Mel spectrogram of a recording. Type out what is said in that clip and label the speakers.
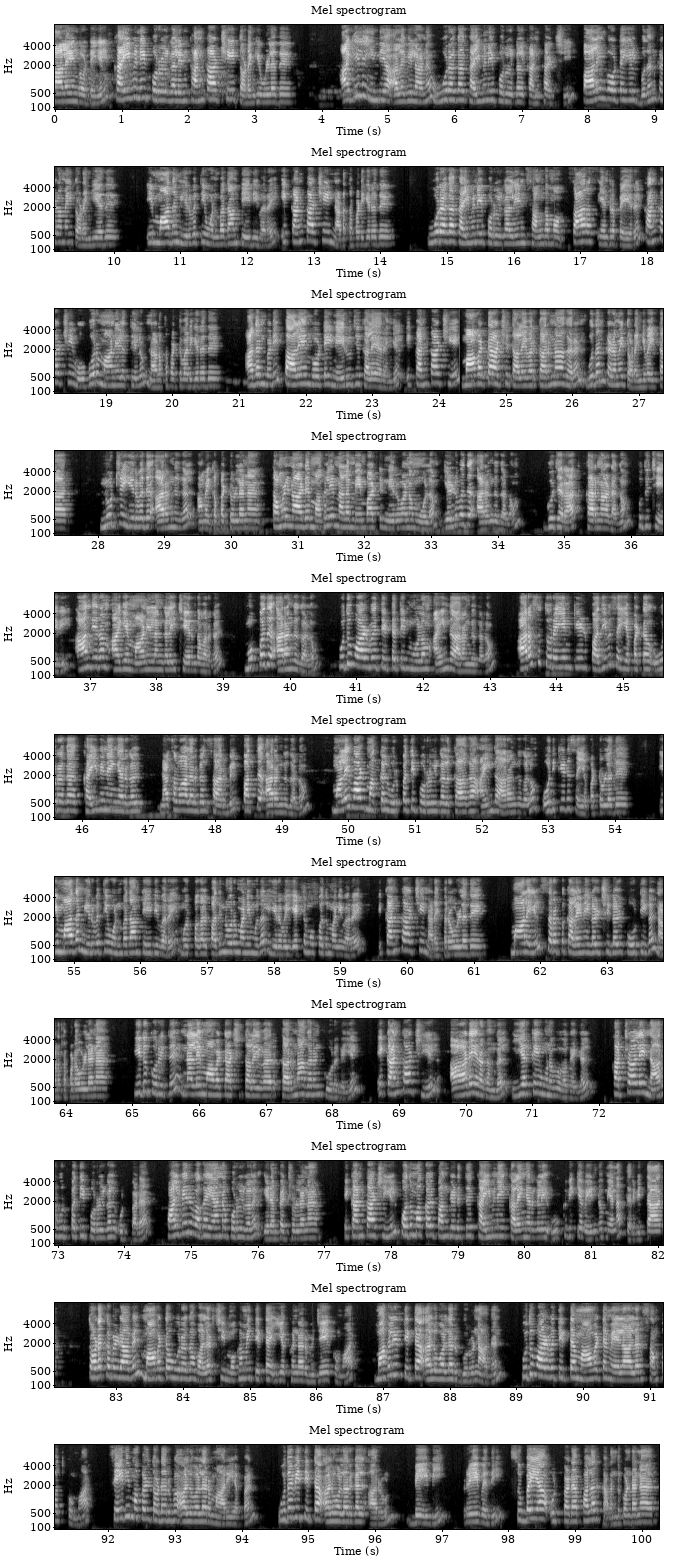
Speaker 1: பாளையங்கோட்டையில் கைவினைப் பொருள்களின் கண்காட்சி தொடங்கியுள்ளது. அகில இந்திய அளவிலான ஊரக கைவினை பொருள்கள் கண்காட்சி பாளையங்கோட்டையில் புதன்கிழமை தொடங்கியது. இம்மாதம் இருபத்தி ஒன்பதாம் தேதி வரை இக்கண்காட்சி நடத்தப்படுகிறது. ஊரக கைவினைப் பொருள்களின் சங்கமம் சாரஸ் என்ற பெயரில் கண்காட்சி ஒவ்வொரு மாநிலத்திலும் நடத்தப்பட்டு வருகிறது. அதன்படி பாளையங்கோட்டை நேருஜி கலையரங்கில் இக்கண்காட்சியை மாவட்ட ஆட்சித் தலைவர் கருணாகரன் புதன்கிழமை தொடங்கி வைத்தார். நூற்றி இருபது அரங்குகள் அமைக்கப்பட்டுள்ளன. தமிழ்நாடு மகளிர் நல மேம்பாட்டு நிறுவனம் மூலம் எழுபது அரங்குகளும் குஜராத் கர்நாடகம் புதுச்சேரி ஆந்திரம் ஆகிய மாநிலங்களைச் சேர்ந்தவர்கள் முப்பது அரங்குகளும் புதுவாழ்வு திட்டத்தின் மூலம் ஐந்து அரங்குகளும் அரசு துறையின் கீழ் பதிவு செய்யப்பட்ட ஊரக கைவினைஞர்கள் நெசவாளர்கள் சார்பில் பத்து அரங்குகளும் மலைவாழ் மக்கள் உற்பத்தி பொருள்களுக்காக ஐந்து அரங்குகளும் ஒதுக்கீடு செய்யப்பட்டுள்ளது. இம்மாதம் இருபத்தி ஒன்பதாம் தேதி வரை முற்பகல் பதினோரு மணி முதல் இரவு எட்டு முப்பது மணி வரை இக்கண்காட்சி நடைபெற உள்ளது. மாலையில் சிறப்பு கலை நிகழ்ச்சிகள் போட்டிகள் நடத்தப்பட உள்ளன. இது குறித்து நெல்லை மாவட்ட ஆட்சித்தலைவர் கருணாகரன் கூறுகையில் இக்கண்காட்சியில் ஆடை ரகங்கள் இயற்கை உணவு வகைகள் கற்றாழை நார் உற்பத்தி பொருள்கள் உட்பட பல்வேறு வகையான பொருள்களும் இடம்பெற்றுள்ளன. இக்கண்காட்சியில் பொதுமக்கள் பங்கெடுத்து கைவினை கலைஞர்களை ஊக்குவிக்க வேண்டும் என தெரிவித்தார். தொடக்க விழாவில் மாவட்ட ஊரக வளர்ச்சி முகமை திட்ட இயக்குனர் விஜயகுமார் மகளிர் திட்ட அலுவலர் குருநாதன் புதுவாழ்வு திட்ட மாவட்ட மேலாளர் சம்பத்குமார் செய்தி மக்கள் தொடர்பு அலுவலர் மாரியப்பன் உதவி திட்ட அலுவலர்கள் அருண் பேபி ரேவதி சுப்பையா உட்பட பலர் கலந்து கொண்டனர்.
